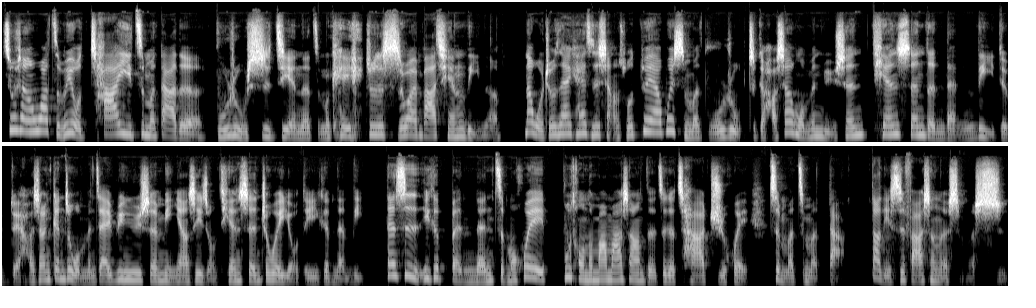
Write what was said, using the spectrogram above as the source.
就想哇，怎么有差异这么大的哺乳世界呢？怎么可以 就是十万八千里呢？那我就在开始想说，对啊，为什么哺乳这个好像我们女生天生的能力，对不对？好像跟着我们在孕育生命一样，是一种天生就会有的一个能力。但是一个本能，怎么会不同的妈妈上的这个差距会这么这么大？到底是发生了什么事？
